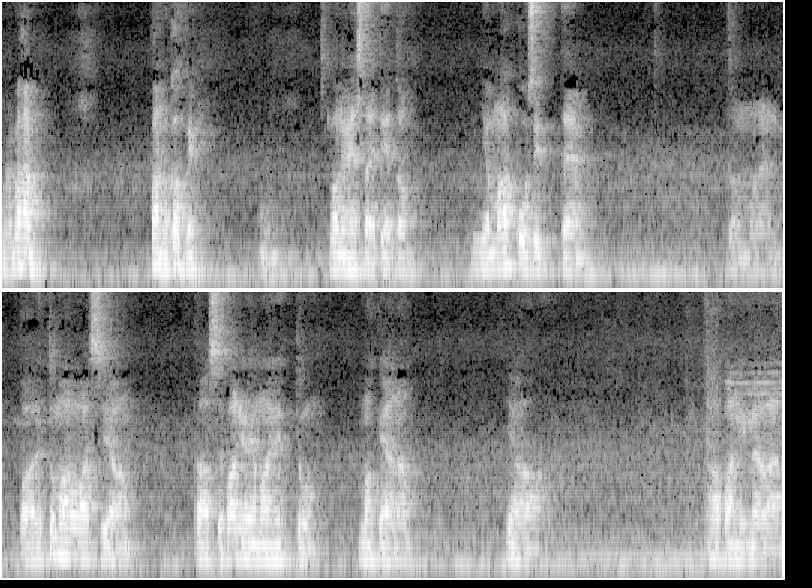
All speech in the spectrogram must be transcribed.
Vähän pannukahvi. Vaniljasta ei tietoa. Ja maku sitten tommonen paadettu mallas ja taas se vanilja mainittu makeana. Ja hapanimellä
